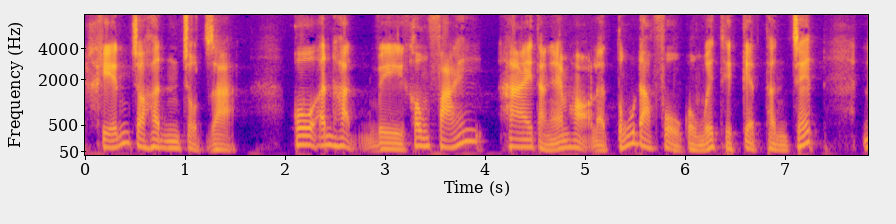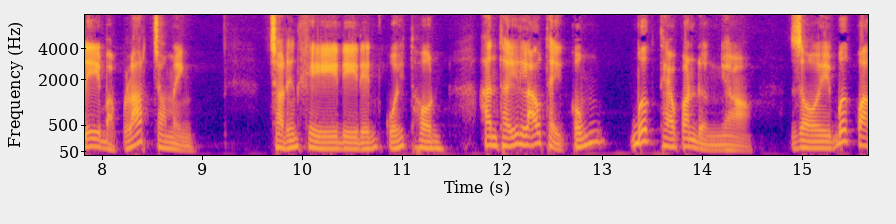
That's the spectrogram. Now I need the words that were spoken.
Khiến cho Hân trột dạ. Cô ân hận vì không phái Hai thằng em họ là Tú Đao Phủ Cùng với Thiệt Kiệt Thần Chết, Đi bọc lót cho mình. Cho đến khi đi đến cuối thôn, Hân thấy lão thầy cúng Bước theo con đường nhỏ rồi bước qua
